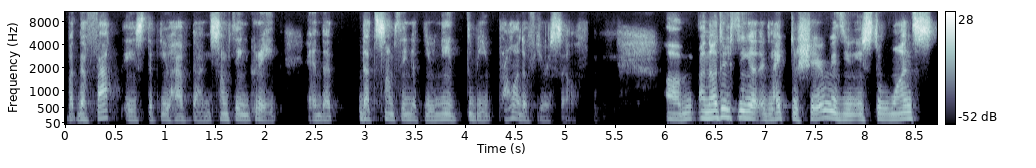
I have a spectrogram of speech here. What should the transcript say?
But the fact is that you have done something great and that that's something that you need to be proud of yourself. Um, another thing that I'd like to share with you is to once,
